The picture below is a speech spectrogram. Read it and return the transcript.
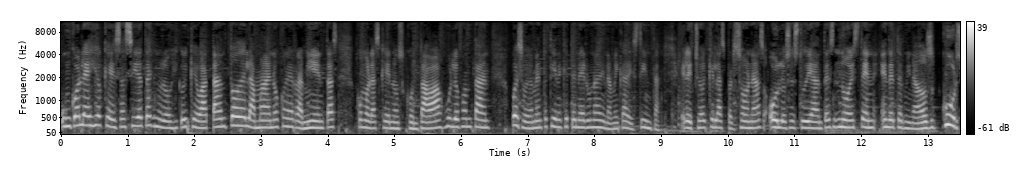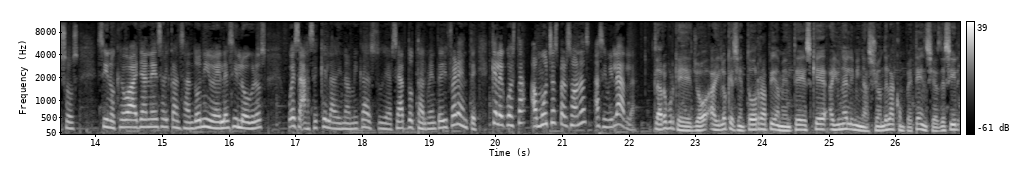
un colegio que es así de tecnológico y que va tanto de la mano con herramientas como las que nos contaba Julio Fontán, pues obviamente tiene que tener una dinámica distinta. El hecho de que las personas o los estudiantes no estén en determinados cursos, sino que vayan es alcanzando niveles y logros, pues hace que la dinámica de estudiar sea totalmente diferente le cuesta a muchas personas asimilarla. Claro, porque yo ahí lo que siento rápidamente es que hay una eliminación de la competencia, es decir,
